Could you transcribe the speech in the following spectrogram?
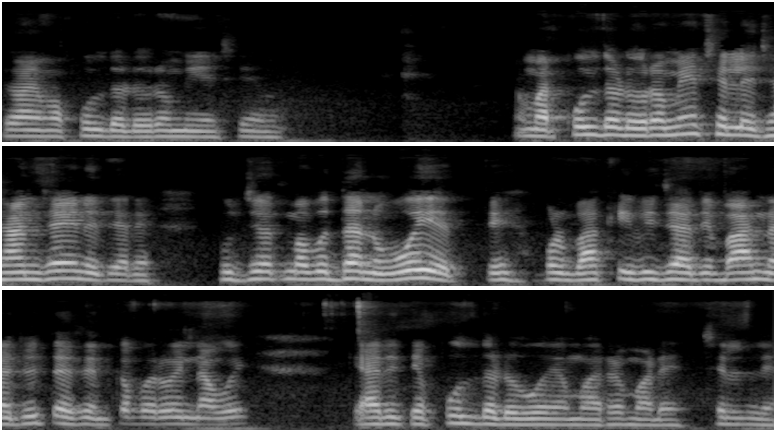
જો એમાં ફૂલદડો રમીએ છીએ અમે. અમારે ફૂલદડો રમે છે એટલે જાન જાય ને ત્યારે ગુજરાતમાં બધાનું હોય જ તે, પણ બાકી બીજા જે બહારના જોઈતા છે ને ખબર હોય ના હોય, કે આ રીતે ફૂલદડો હોય અમારે રમાડે છેલ્લે.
